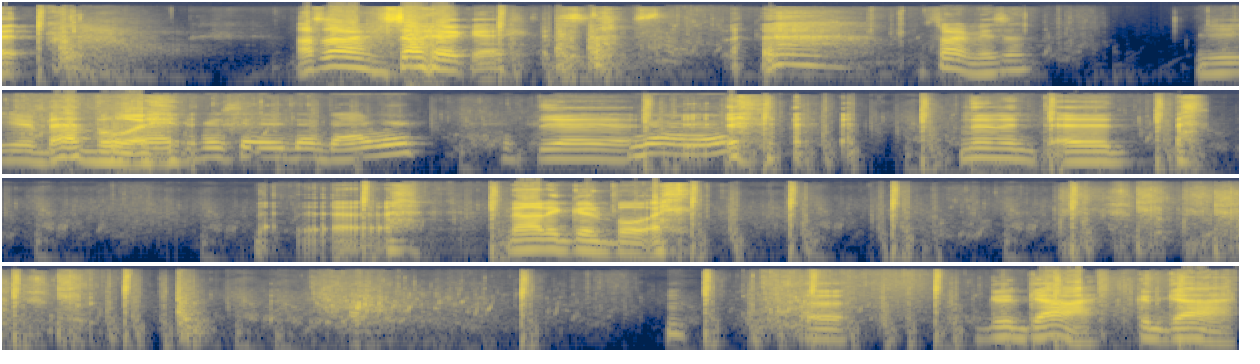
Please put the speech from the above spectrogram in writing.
it. I'm sorry, I'm sorry, okay? Stop, stop. Sorry, Mason. You- You're a bad boy. For saying that bad word? Yeah, yeah. No. no, no, uh, uh, not a good boy. uh, good guy, good guy.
